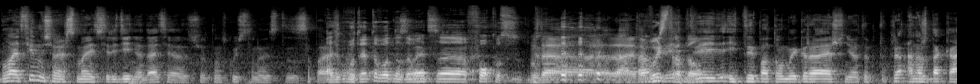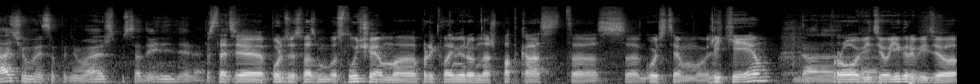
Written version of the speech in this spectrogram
Бывает, фильм начинаешь смотреть в середине, да, тебе что-то там скучно становится, ты А засыпаешь. вот это вот называется фокус. Да, да, да, это выстрадал. две- две- и ты потом играешь в нее. ты- ты прям- она же докачивается, понимаешь, спустя две недели. Кстати, пользуясь возм- случаем, э, прорекламируем наш подкаст э, с гостем Ликеем Да, да, про да. видеоигры, видео,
